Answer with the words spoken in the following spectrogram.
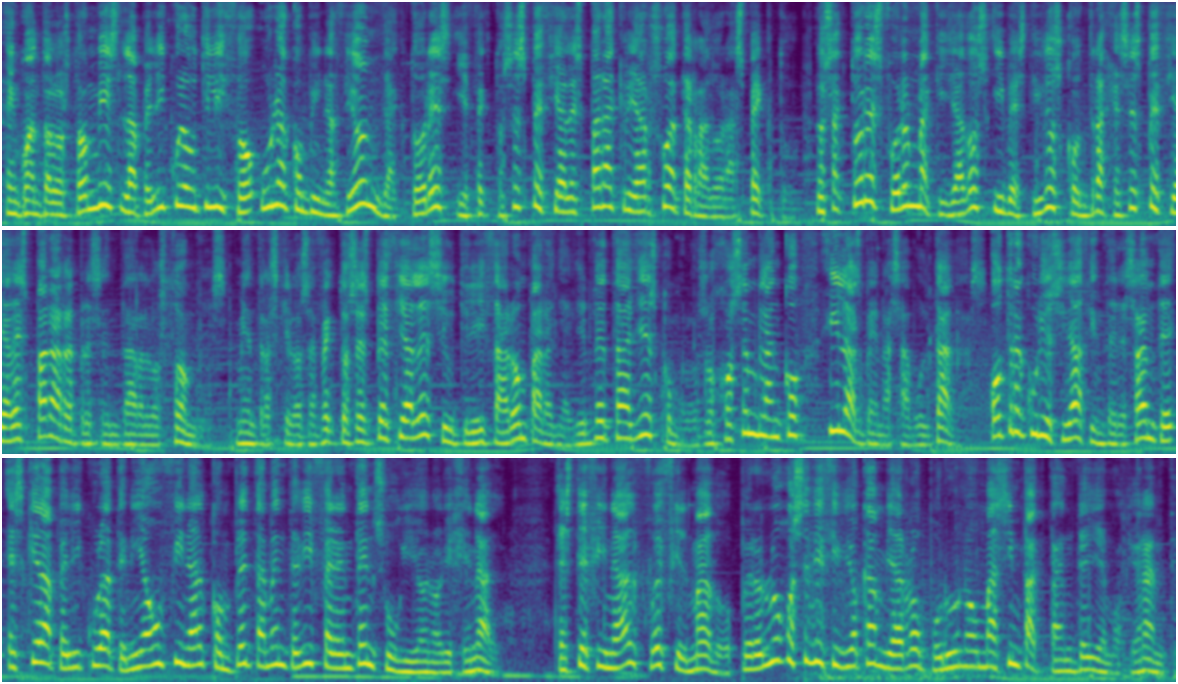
en cuanto a los zombies, la película utilizó una combinación de actores y efectos especiales para crear su aterrador aspecto. Los actores fueron maquillados y vestidos con trajes especiales para representar a los zombies, mientras que los efectos especiales se utilizaron para añadir detalles como los ojos en blanco y las venas abultadas. Otra curiosidad interesante es que la película tenía un final completamente diferente en su guion original. Este final fue filmado, pero luego se decidió cambiarlo por uno más impactante y emocionante.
